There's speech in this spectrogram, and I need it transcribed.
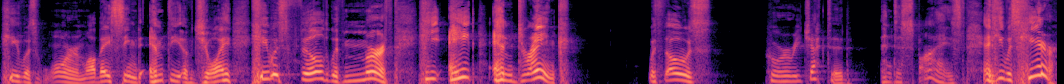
he was warm. While they seemed empty of joy, he was filled with mirth. He ate and drank with those who were rejected and despised. And he was here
